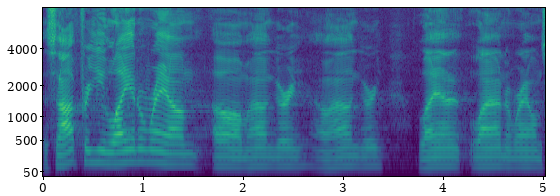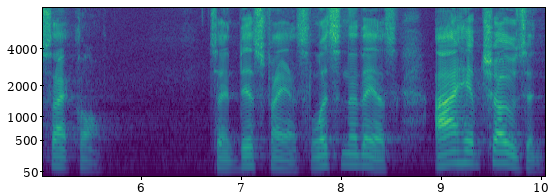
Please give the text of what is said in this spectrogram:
It's not for you laying around, oh, I'm hungry, I'm hungry, lying, lying around sackcloth. Saying this fast. Listen to this. I have chosen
